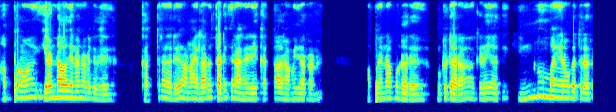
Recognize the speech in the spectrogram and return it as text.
அப்புறம் இரண்டாவது என்ன நடக்குது? கத்துறாரு ஆனால் எல்லாரும் தடுக்கிறாங்க. ஏ கத்தாரு அப்போ என்ன பண்ணுறாரு விட்டுட்டாரா? கிடையாது. இன்னும் பயங்கரமாக கத்துறாரு.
